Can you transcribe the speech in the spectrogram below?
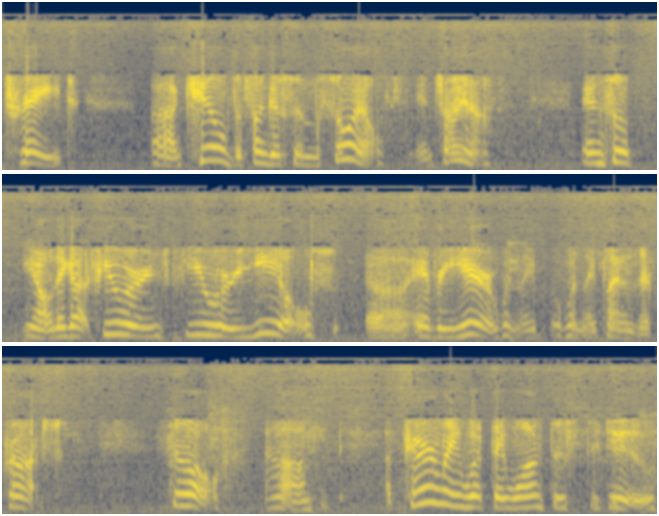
trait, uh, killed the fungus in the soil in China, and so you know they got fewer and fewer yields uh, every year when they when they planted their crops. So um, apparently, what they want this to do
